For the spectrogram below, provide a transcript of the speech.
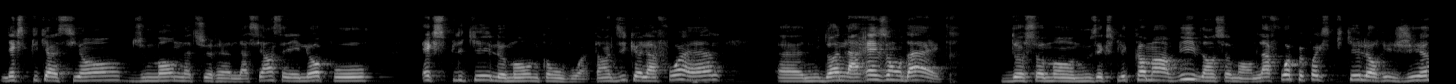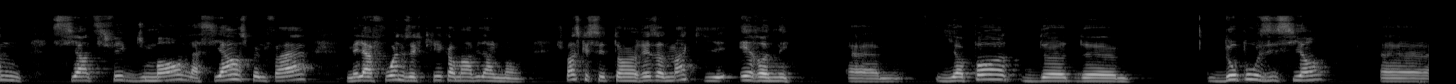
l'explication du monde naturel. La science, elle est là pour expliquer le monde qu'on voit, tandis que la foi, elle, euh, nous donne la raison d'être de ce monde, nous explique comment vivre dans ce monde. La foi ne peut pas expliquer l'origine scientifique du monde, la science peut le faire, mais la foi nous explique comment vivre dans le monde. Je pense que c'est un raisonnement qui est erroné. Euh, il n'y a pas d'opposition euh,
